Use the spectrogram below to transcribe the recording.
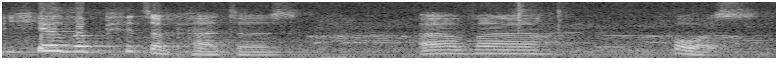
hear the pitter patters of a horse.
